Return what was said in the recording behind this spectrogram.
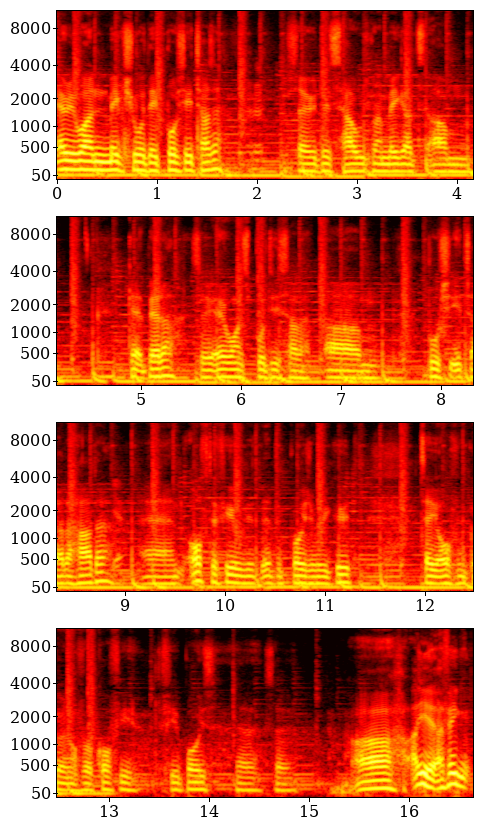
everyone make sure they push each other. So this is how we're gonna make it um, get better. So everyone's put each other, um, push each other harder. And off the field, the, the boys are really good. Day off, we're going off for a coffee, with a few boys. Uh, so uh, yeah, I think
